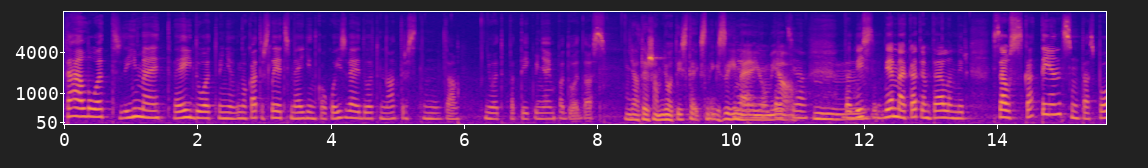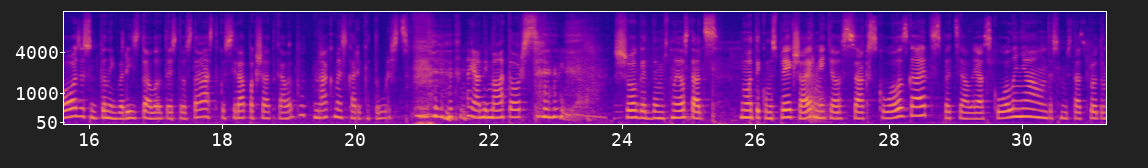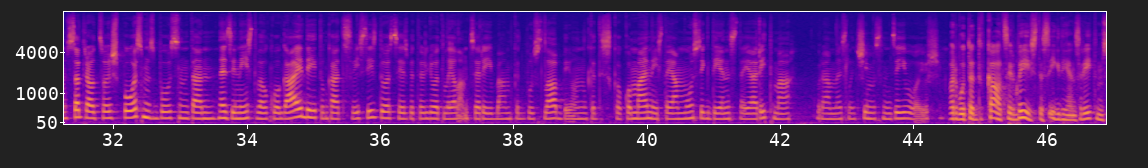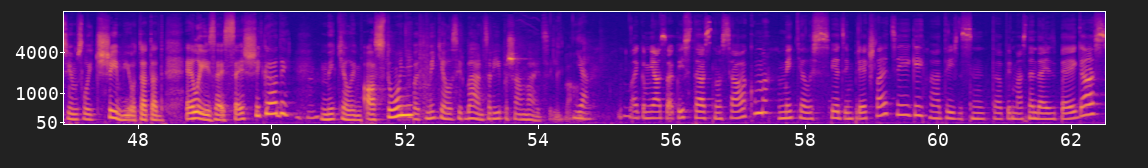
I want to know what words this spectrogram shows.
tēlot, zīmēt, veidot. Viņa no katras lietas mēģina kaut ko izveidot un atrast. Un tā ļoti patīk viņai padodas. Jā, tiešām ļoti izteiksmīgi zīmējumi. Jā, jā. Jā. Mm. Tad vis, vienmēr katram tēlam ir savs skatiens un tās pozas, un pilnīgi var iztēloties to stāstu, kas ir apakšā. Tā kā varbūt nākamais karikatūrists vai animators. Šogad mums liels tāds notikums priekšā ir. Miķels sāk skolas gaitas speciālajā skoliņā, un tas mums tāds, protams, satraucošs posms būs, un tā nezinu īsti vēl ko gaidīt, un kā tas viss izdosies, bet ar ļoti lielām cerībām, kad būs labi, un kad tas kaut ko mainīs tajā mūsu ikdienas tajā ritmā, kurā mēs līdz šim esam dzīvojuši. Varbūt kāds ir bijis tas ikdienas ritms jums līdz šim, jo tad Elīzai seši gadi, mm -hmm. Miķelim astoņi, bet Miķelis ir bērns ar īpašām vajadzībām. Jā. Laikam jāsāk izstāst no sākuma. Miķelis piedzima priekšlaicīgi, 31. nedēļas beigās.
